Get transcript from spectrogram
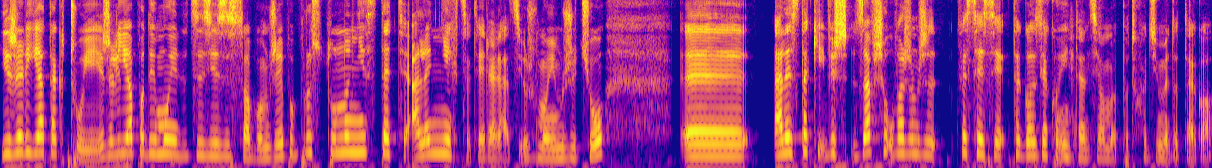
jeżeli ja tak czuję, jeżeli ja podejmuję decyzję ze sobą, że ja po prostu, no niestety, ale nie chcę tej relacji już w moim życiu, yy, ale z takiej, wiesz, zawsze uważam, że kwestia jest je- tego, z jaką intencją my podchodzimy do tego.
